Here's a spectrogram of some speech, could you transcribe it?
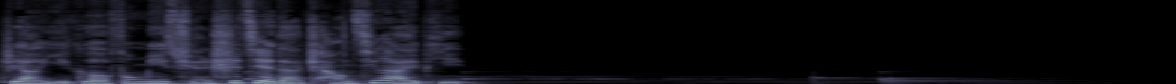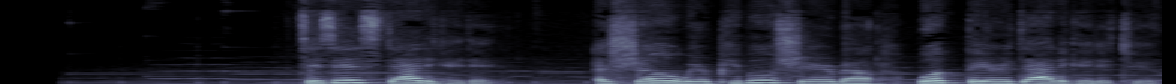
这样一个风靡全世界的常青 IP？IP？This is Dedicated, a show where people share about what they are dedicated to.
